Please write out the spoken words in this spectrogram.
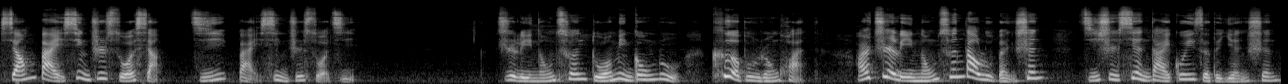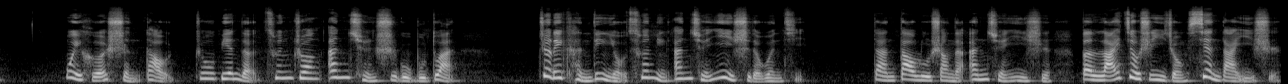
想百姓之所想，急百姓之所急。治理农村夺命公路刻不容缓，而治理农村道路本身即是现代规则的延伸。为何省道周边的村庄安全事故不断？这里肯定有村民安全意识的问题。但道路上的安全意识本来就是一种现代意识，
